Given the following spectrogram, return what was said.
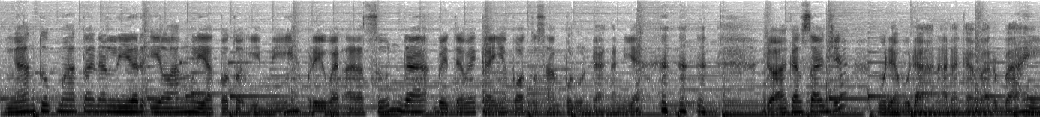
Ngantuk mata dan liar hilang lihat foto ini Priwet adat Sunda. BTW kayaknya foto sampul undangan ya. Doakan saja mudah-mudahan ada kabar baik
